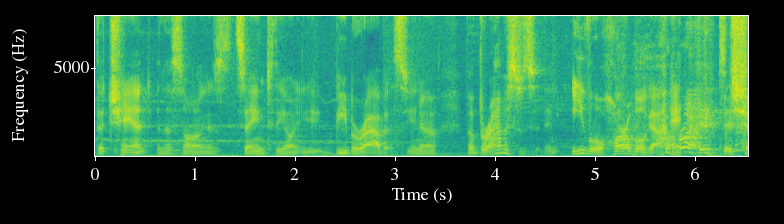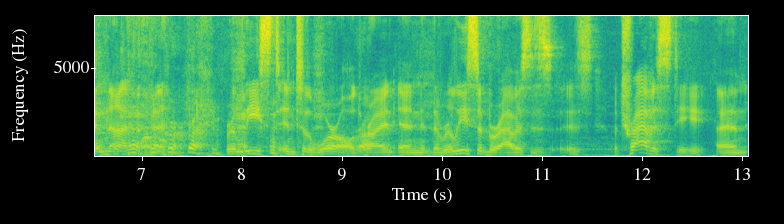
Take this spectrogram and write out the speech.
the chant in the song is saying to the audience, "Be Barabbas," you know. But Barabbas was an evil, horrible guy Right. that should not have been released into the world, right. And the release of Barabbas is is a travesty. And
